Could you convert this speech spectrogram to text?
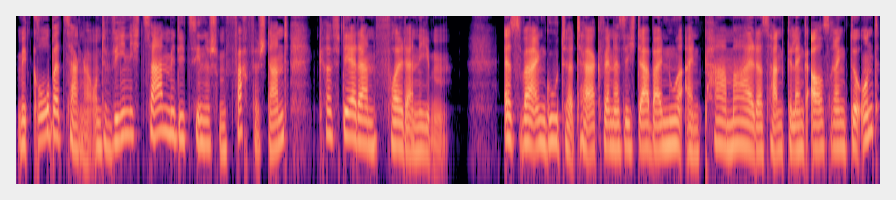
Mit grober Zange und wenig zahnmedizinischem Fachverstand griff der dann voll daneben. Es war ein guter Tag, wenn er sich dabei nur ein paar Mal das Handgelenk ausrenkte und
